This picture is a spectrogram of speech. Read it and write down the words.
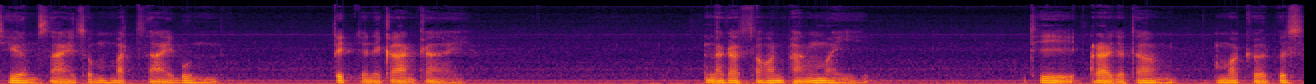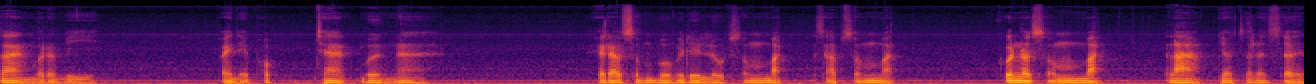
เชื่อมสายสมบัติสายบุญ ติดอยู่ในกลางกาย แล้วก็ซ้อนผังใหม่ ที่เราจะต้องมาเกิดเพื่อสร้างบารมี ไปในภพชาติเบื้องหน้า ให้เราสมบูรณ์ไปด้วยรูปสมบัติทรัพย์สมบัติ คุณสมบัติลาบยศสรเสริญ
